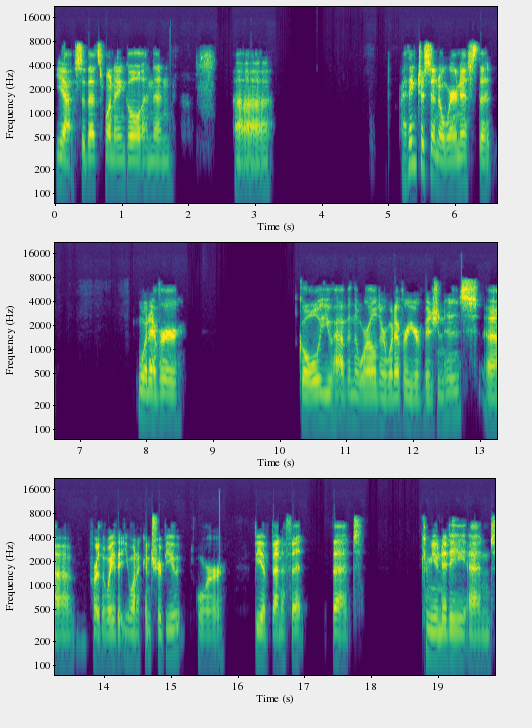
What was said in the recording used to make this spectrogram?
yeah, so that's one angle. And then uh, I think just an awareness that whatever goal you have in the world or whatever your vision is uh, for the way that you want to contribute or be of benefit, that community and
